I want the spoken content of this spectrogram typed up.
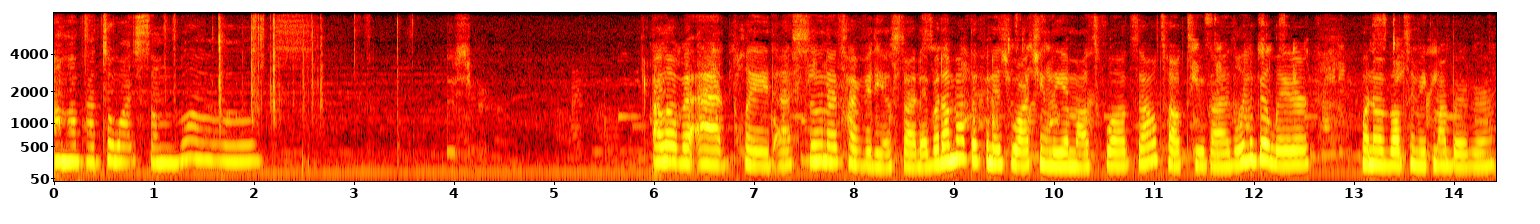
I'm about to watch some vlogs. I love an ad played as soon as her video started, but I'm about to finish watching Leah Mouse vlogs. I'll talk to you guys a little bit later when I'm about to make my burger.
